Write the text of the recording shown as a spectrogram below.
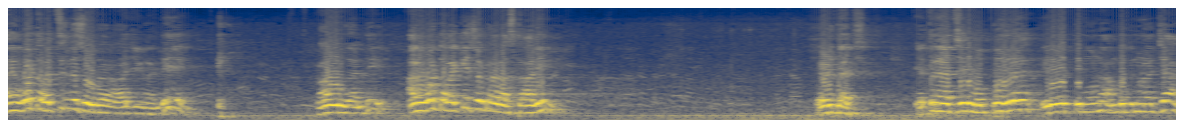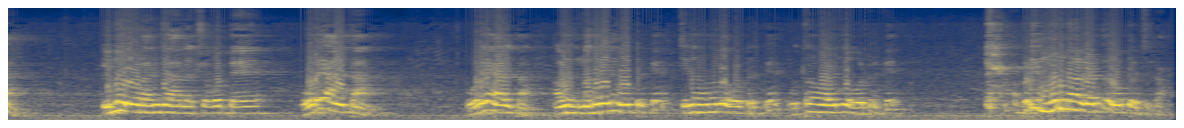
அவன் ஓட்டை வச்சிருக்க சொல்றாரு ராஜீவ் காந்தி ராகுல் காந்தி அவன் ஓட்ட வைக்க சொல்றாரா ஸ்டாலின்? எடுத்தாச்சு. எத்தனை ஆச்சு? முப்பது இருபத்தி மூணு ஐம்பத்தி மூணு ஆச்சா? இன்னொரு ஒரு அஞ்சு ஆறு லட்சம் ஓட்டு. ஒரே ஆள் தான். ஒரே ஆள் தான். அவனுக்கு மதுரையில ஓட்டு இருக்கு சின்னமனூர்ல ஓட்டு இருக்கு உத்தமபாரத்துல ஓட்டு இருக்கு. அப்படி மூணு நாலு இடத்துல ஓட்டு வச்சிருக்கான்.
